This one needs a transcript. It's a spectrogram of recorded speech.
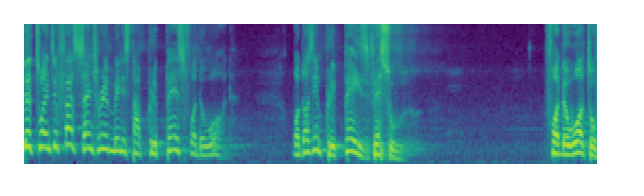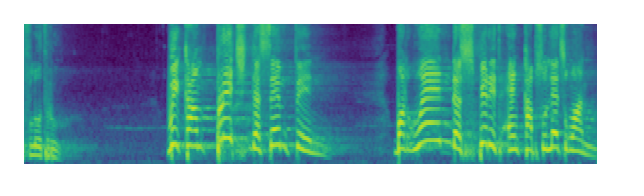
The 21st century minister prepares for the word, but doesn't prepare his vessel for the word to flow through. We can preach the same thing, but when the Spirit encapsulates one,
